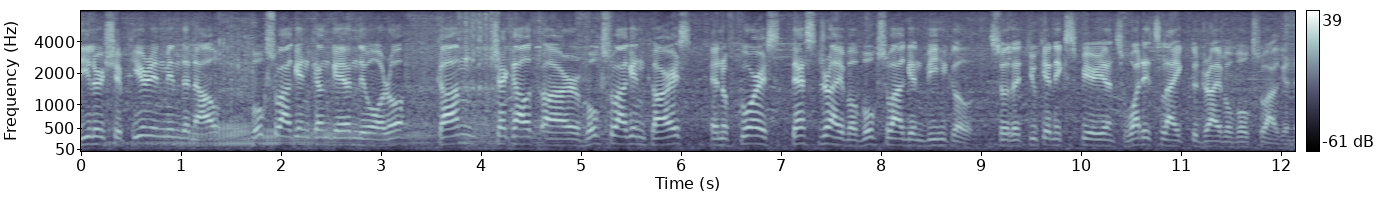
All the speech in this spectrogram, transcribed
dealership here in Mindanao, Volkswagen Cagayan de Oro. Come check out our Volkswagen cars and of course test drive a Volkswagen vehicle so that you can experience what it's like to drive a Volkswagen.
